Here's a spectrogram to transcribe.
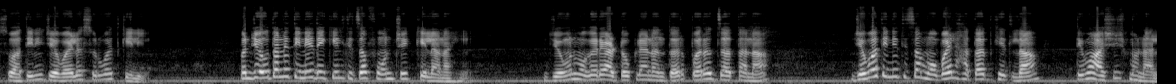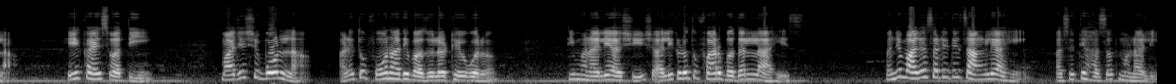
स्वातीने जेवायला सुरुवात केली. पण जेवताना तिने देखील तिचा फोन चेक केला नाही. जेवण वगैरे आटोपल्यानंतर परत जाताना जेव्हा तिने तिचा मोबाईल हातात घेतला तेव्हा आशिष म्हणाला हे काय स्वाती? माझ्याशी बोल ना आणि तो फोन आधी बाजूला ठेव बरं. ती म्हणाली आशिष अलीकडे तू फार बदलला आहेस. म्हणजे माझ्यासाठी ते चांगले आहे असे ती हसत म्हणाली.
